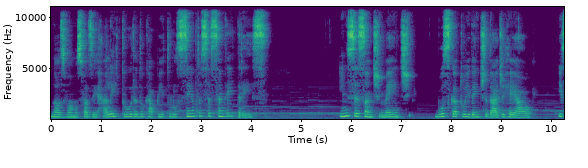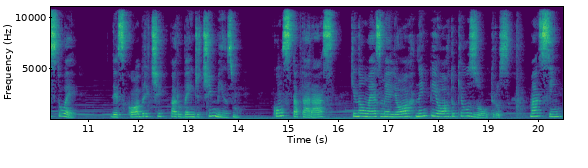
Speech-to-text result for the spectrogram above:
nós vamos fazer a leitura do capítulo 163. Incessantemente busca a tua identidade real, isto é, descobre-te para o bem de ti mesmo. Constatarás que não és melhor nem pior do que os outros, mas sim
